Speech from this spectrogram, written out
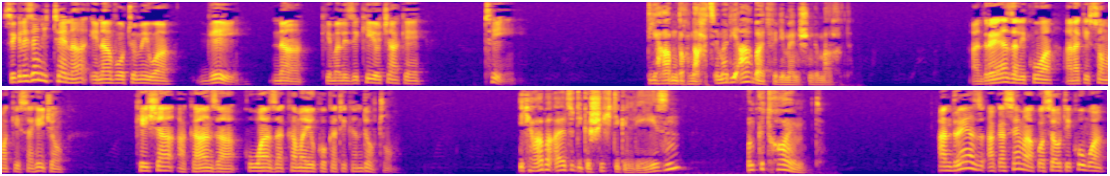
Sikilizeni tena inavyotumiwa ge na kimalizikio chake t Die haben doch nachts immer die Arbeit für die Menschen gemacht. andreas alikuwa anakisoma kisa hicho kisha akaanza kuwaza kama yuko katika ndoto Ich habe also die Geschichte gelesen und geträumt. andreas akasema kwa sauti kubwa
